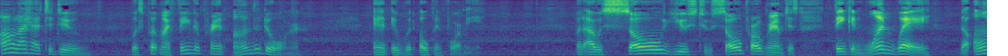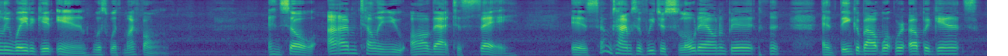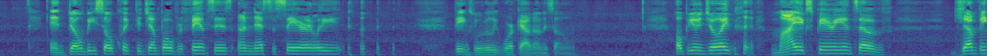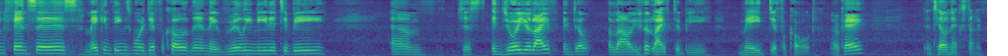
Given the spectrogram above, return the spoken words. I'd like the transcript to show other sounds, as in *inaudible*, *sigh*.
All I had to do was put my fingerprint on the door and it would open for me. But I was so used to, so programmed, just thinking one way, the only way to get in was with my phone. And so I'm telling you all that to say is sometimes if we just slow down a bit *laughs* and think about what we're up against and don't be so quick to jump over fences unnecessarily, *laughs* things will really work out on its own. Hope you enjoyed *laughs* my experience of jumping fences, making things more difficult than they really needed to be. Um, just enjoy your life and don't allow *laughs* your life to be made difficult. Okay? Until next time.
